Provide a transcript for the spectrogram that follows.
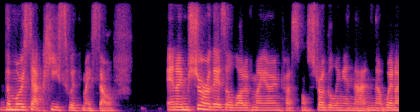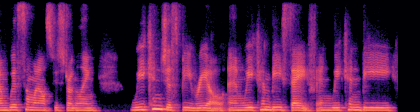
the most at peace with myself. And I'm sure there's a lot of my own personal struggling in that, and that when I'm with someone else who's struggling, we can just be real and we can be safe and we can be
